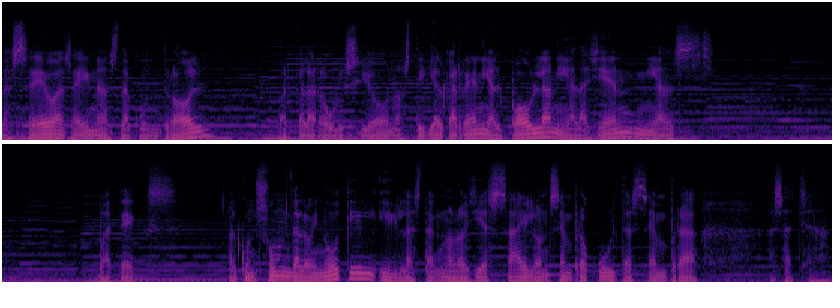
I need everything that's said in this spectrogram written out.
les seves eines de control perquè la revolució no estigui al carrer ni al poble, ni a la gent, ni als batecs. El consum de lo inútil i les tecnologies Cylon sempre ocultes, sempre assajant.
